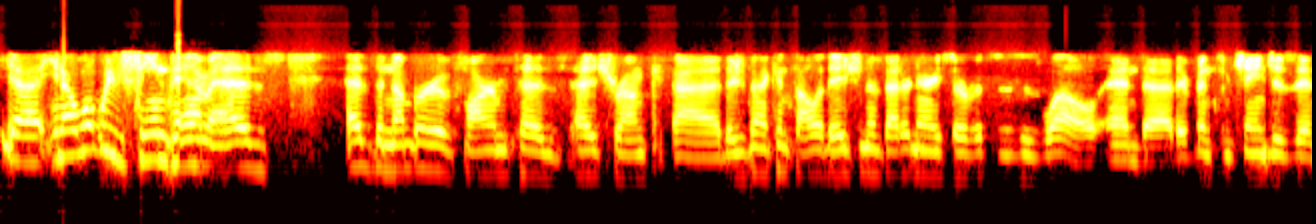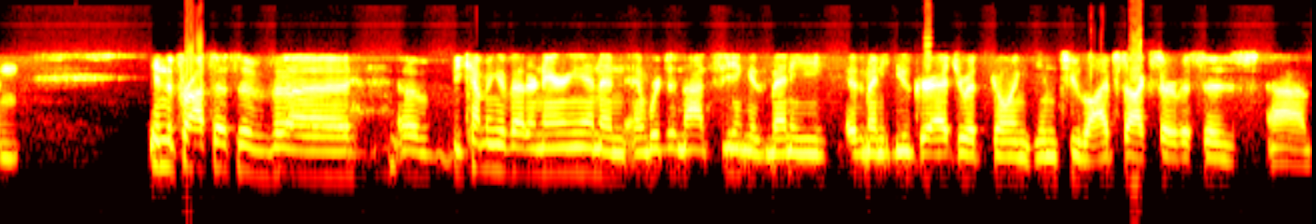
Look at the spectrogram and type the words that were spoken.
Yeah, you know what we've seen, Pam, as as the number of farms has has shrunk, uh, there's been a consolidation of veterinary services as well, and uh, there have been some changes in in the process of uh, of becoming a veterinarian, and, and we're just not seeing as many as many new graduates going into livestock services. Um,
